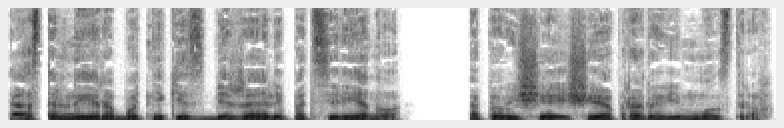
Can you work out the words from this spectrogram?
а остальные работники сбежали под сирену, оповещающую о прорыве монстров.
